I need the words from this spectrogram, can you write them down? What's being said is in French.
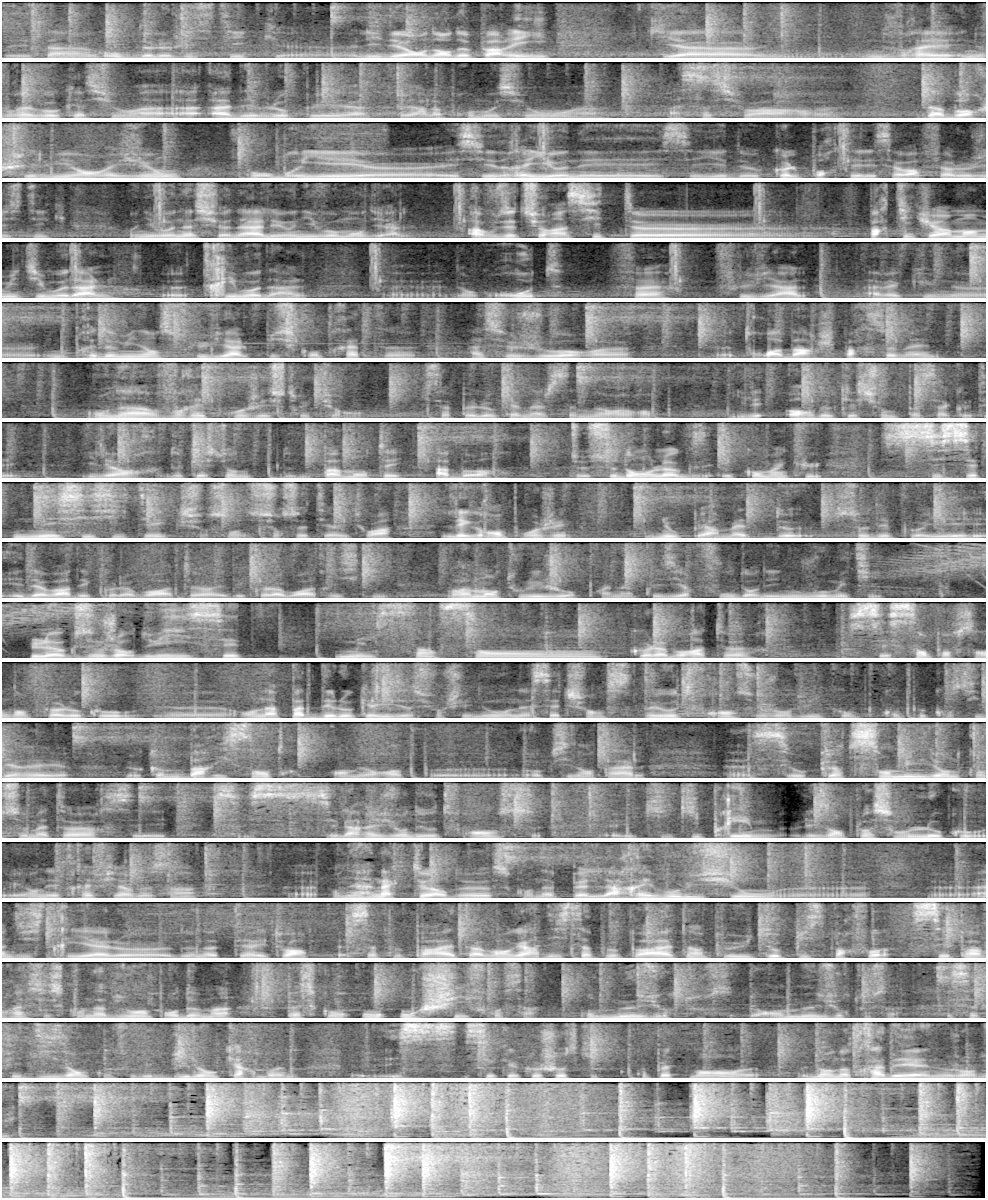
c'est un groupe de logistique euh, leader au nord de Paris qui a une vraie, une vraie vocation à, développer, à faire la promotion, à, s'asseoir euh, d'abord chez lui en région pour briller, euh, essayer de rayonner, essayer de colporter les savoir-faire logistiques au niveau national et au niveau mondial. Ah, vous êtes sur un site particulièrement multimodal, trimodal, donc route, fer, fluvial, avec une, une prédominance fluviale puisqu'on traite à ce jour trois barges par semaine on a un vrai projet structurant qui s'appelle le canal Seine-Nord Europe. Il est hors de question de passer à côté, il est hors de question de ne pas monter à bord. Ce dont Logs est convaincu, c'est cette nécessité que sur, ce territoire, les grands projets nous permettent de se déployer et d'avoir des collaborateurs et des collaboratrices qui vraiment tous les jours prennent un plaisir fou dans des nouveaux métiers. Logs aujourd'hui, c'est 1500 collaborateurs, c'est 100% d'emplois locaux. Euh, on n'a pas de délocalisation chez nous, on a cette chance. Les Hauts-de-France aujourd'hui, qu'on peut considérer euh, comme barycentre en Europe euh, occidentale, c'est au cœur de 100 millions de consommateurs, c'est la région des Hauts-de-France qui, qui, prime. Les emplois sont locaux et on est très fiers de ça. On est un acteur de ce qu'on appelle la révolution euh, industrielle euh, de notre territoire. Ça peut paraître avant-gardiste, ça peut paraître un peu utopiste parfois. C'est pas vrai, c'est ce qu'on a besoin pour demain parce qu'on chiffre ça, on mesure tout ça, on. Et ça fait dix ans qu'on fait des bilans carbone. C'est quelque chose qui est complètement euh, dans notre ADN aujourd'hui.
